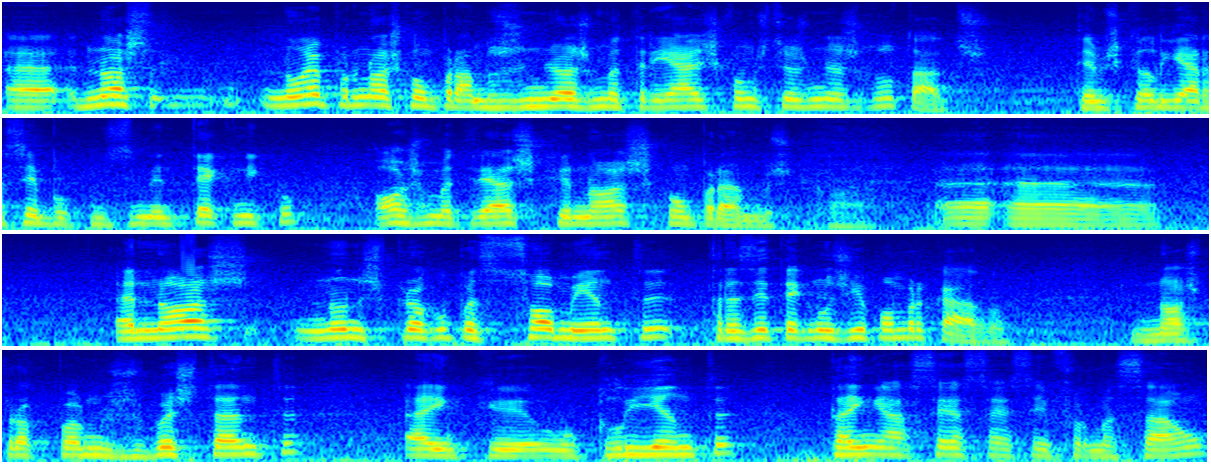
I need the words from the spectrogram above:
é. nós, não é por nós comprarmos os melhores materiais que vamos ter os melhores resultados. Temos que aliar sempre o conhecimento técnico aos materiais que nós compramos. Ah, a nós não nos preocupa somente trazer tecnologia para o mercado. Nós preocupamos bastante em que o cliente tenha acesso a essa informação.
